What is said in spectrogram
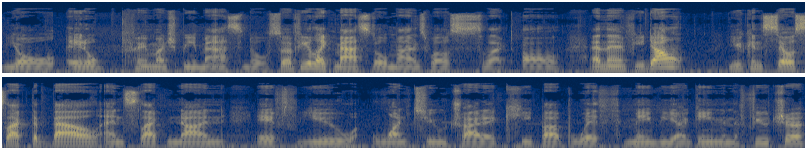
you'll it'll pretty much be Master Duel. So if you like Master Duel, might as well select all. And then if you don't, you can still select the bell and select none if you want to try to keep up with maybe a game in the future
